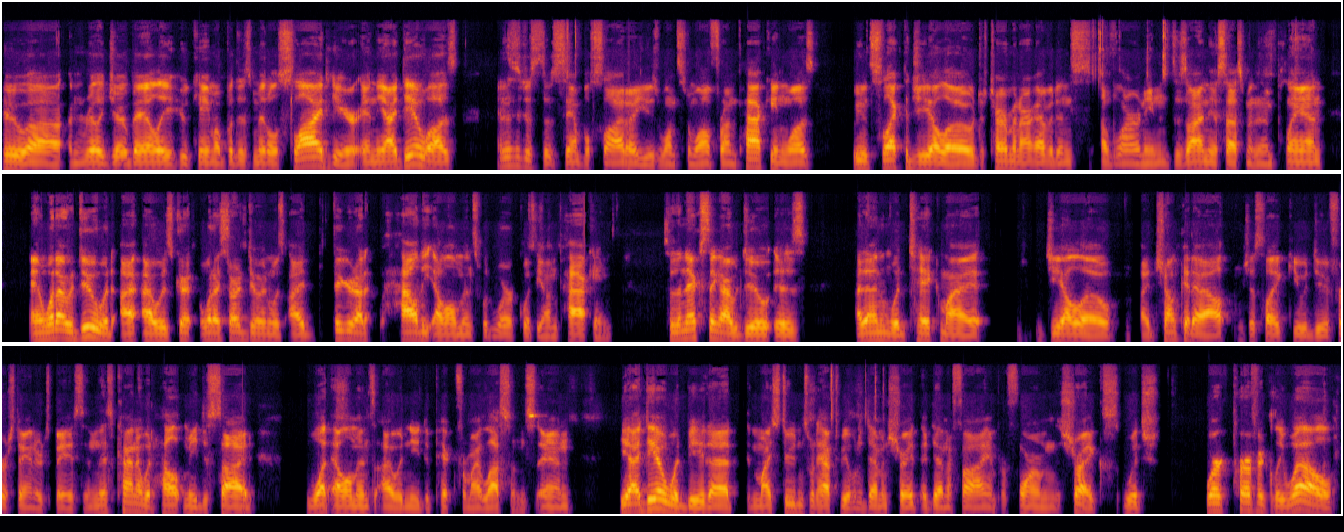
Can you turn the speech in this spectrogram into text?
who uh, and really Joe Bailey, who came up with this middle slide here. And the idea was, and this is just a sample slide I use once in a while for unpacking, was we would select the GLO, determine our evidence of learning, design the assessment, and then plan. And what I would do would I, I was what I started doing was I figured out how the elements would work with the unpacking. So the next thing I would do is I then would take my GLO, I'd chunk it out just like you would do for standards based, and this kind of would help me decide what elements I would need to pick for my lessons. And the idea would be that my students would have to be able to demonstrate, identify, and perform the strikes, which work perfectly well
